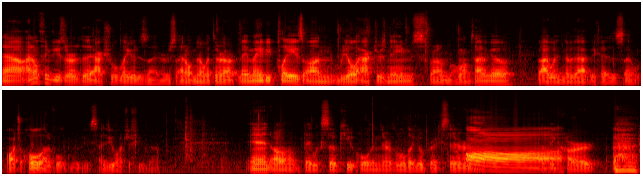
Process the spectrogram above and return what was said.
Now, I don't think these are the actual Lego designers. I don't know what they are. They may be plays on real actors' names from a long time ago, but I wouldn't know that because I don't watch a whole lot of old movies. I do watch a few though. And oh, they look so cute holding their little Lego bricks there. A big heart.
